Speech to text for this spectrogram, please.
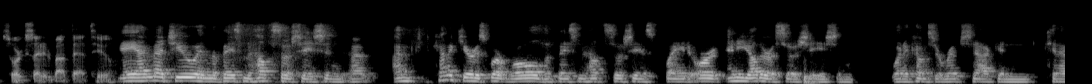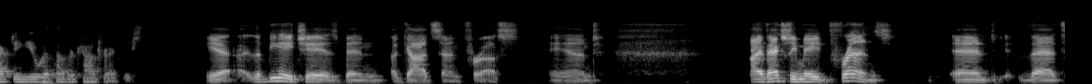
So we're excited about that too. Hey, I met you in the Basement Health Association. Uh, I'm kind of curious what role the Basement Health Association has played, or any other association, when it comes to Rich Tech and connecting you with other contractors. Yeah, the BHA has been a godsend for us, and I've actually made friends, and that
